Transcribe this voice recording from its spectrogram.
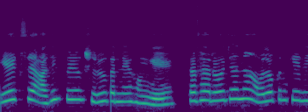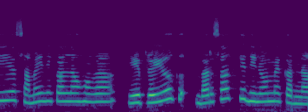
एक से अधिक प्रयोग शुरू करने होंगे। तथा रोज़ाना अवलोकन के लिए समय निकालना होगा। ये प्रयोग बरसात के दिनों में करना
